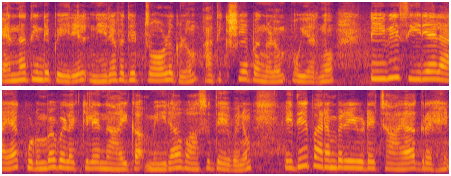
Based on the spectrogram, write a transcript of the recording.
എന്നതിന്റെ പേരിൽ നിരവധി ട്രോളുകളും അധിക്ഷേപങ്ങളും ഉയർന്നു. ടി വി സീരിയലായ കുടുംബവിളക്കിലെ നായിക മീര വാസുദേവനും ഇതേ പരമ്പരയുടെ ഛായാഗ്രഹൻ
